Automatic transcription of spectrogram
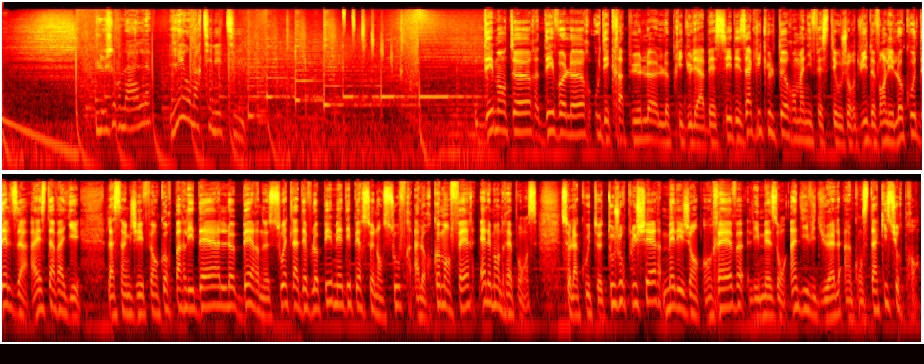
Le journal Léo Martinetti. Des menteurs, des voleurs ou des crapules, le prix du lait a baissé. Des agriculteurs ont manifesté aujourd'hui devant les locaux d'Elsa à Estavayer. La 5G fait encore parler d'elle. Berne souhaite la développer, mais des personnes en souffrent. Alors comment faire? Élément de réponse. Cela coûte toujours plus cher, mais les gens en rêvent. Les maisons individuelles, un constat qui surprend.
